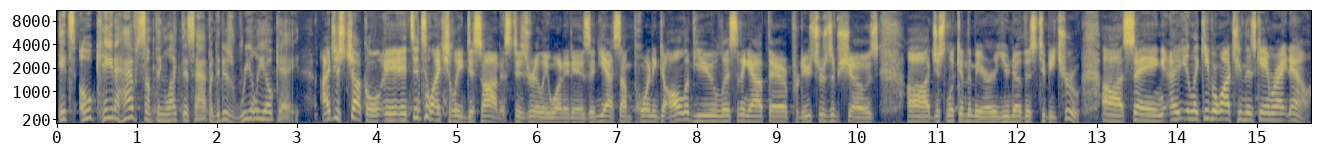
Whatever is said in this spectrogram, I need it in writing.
It's okay to have something like this happen. It is really okay. I just chuckle. It's intellectually dishonest, is really what it is. And yes, I'm pointing to all of you listening out there, producers of shows. Uh, just look in the mirror. You know this to be true. Uh, saying, uh, like, even watching this game right now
